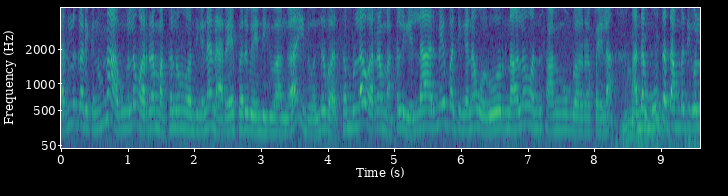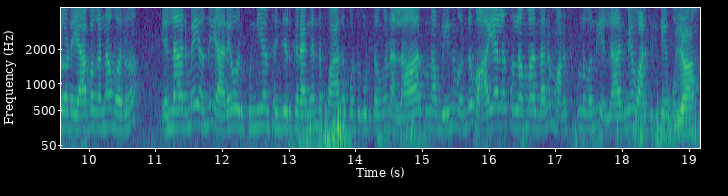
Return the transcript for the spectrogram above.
அருள் கிடைக்கணும்னு அவங்களும் வர்ற மக்களும் பார்த்தீங்கன்னா நிறைய பேர் வேண்டிக்குவாங்க. இது வந்து வருஷம் ஃபுல்லாக வர்ற மக்கள் எல்லாருமே பார்த்தீங்கன்னா ஒரு ஒரு நாளும் வந்து சாமி கும்பிட வர்றப்ப எல்லாம் அந்த மூத்த தம்பதிகளோட ஞாபகம் தான் வரும். எல்லாருமே வந்து யாரோ ஒரு புண்ணியம் செஞ்சுருக்கிறாங்க இந்த பாதை போட்டு கொடுத்தவங்க நல்லா இருக்கணும் அப்படின்னு வந்து வாயால சொல்லாம தானே மனசுக்குள்ள வந்து எல்லாருமே வாழ்த்துக்கிட்டே போவோம்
